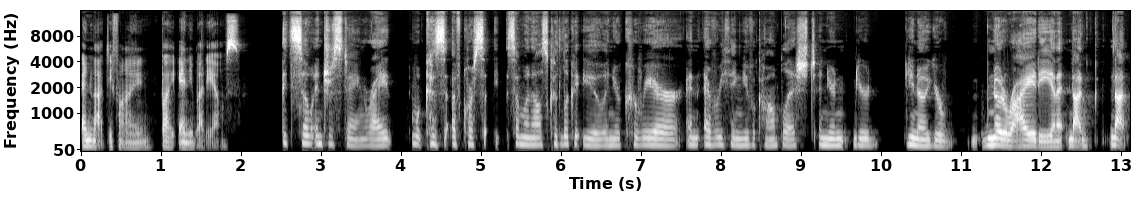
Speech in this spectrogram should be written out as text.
and not defined by anybody else. It's so interesting, right? Because well, of course someone else could look at you and your career and everything you've accomplished and your your you know your notoriety and not not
